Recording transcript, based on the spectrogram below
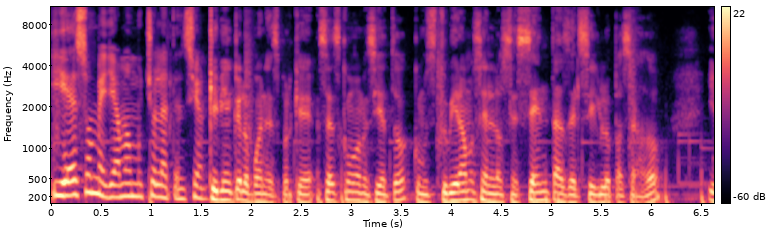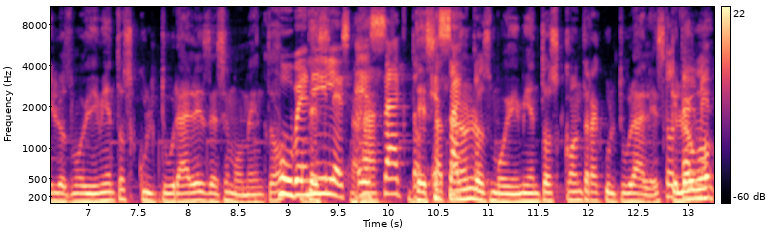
Y eso me llama mucho la atención. Qué bien que lo pones, porque ¿sabes cómo me siento? Como si estuviéramos en los 60 del siglo pasado y los movimientos culturales de ese momento. Juveniles, exacto. Desataron los movimientos contraculturales que luego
